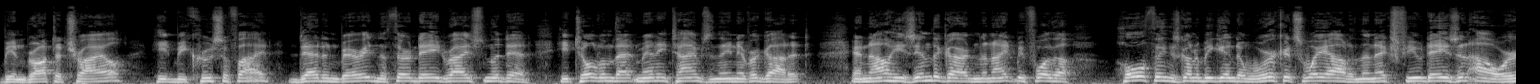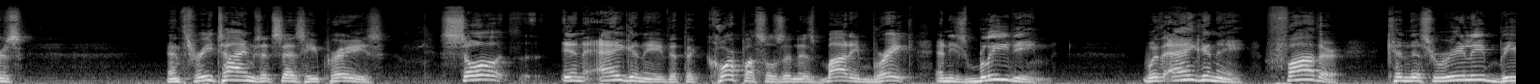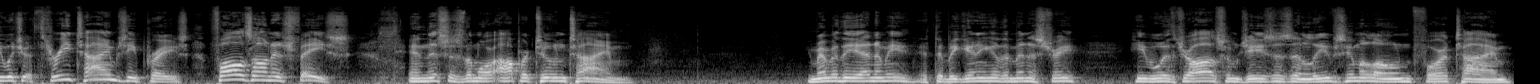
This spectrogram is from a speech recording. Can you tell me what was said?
being brought to trial, he'd be crucified, dead and buried, and the third day he'd rise from the dead. He told them that many times and they never got it. And now he's in the garden the night before the whole thing is going to begin to work its way out in the next few days and hours. And three times it says he prays, so in agony that the corpuscles in his body break and he's bleeding with agony. Father, can this really be what you three times he prays, falls on his face, and this is the more opportune time. Remember the enemy at the beginning of the ministry? He withdraws from Jesus and leaves him alone for a time.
